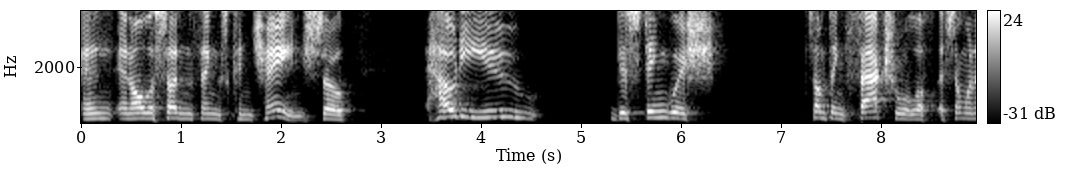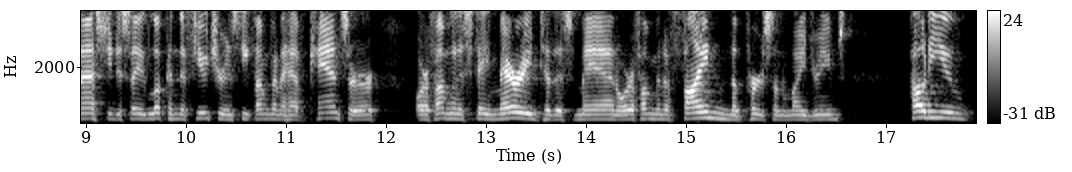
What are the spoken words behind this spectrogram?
And, and all of a sudden things can change. So, how do you distinguish something factual if, if someone asked you to say, look in the future and see if I'm going to have cancer or if I'm going to stay married to this man or if I'm going to find the person of my dreams. How do you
